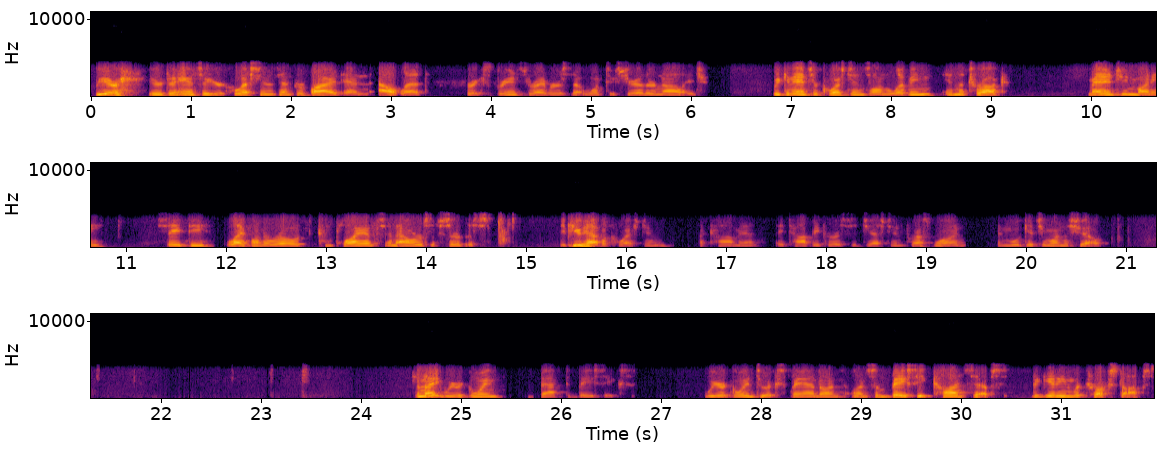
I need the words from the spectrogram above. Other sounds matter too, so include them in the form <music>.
We are here to answer your questions and provide an outlet for experienced drivers that want to share their knowledge. We can answer questions on living in the truck, managing money, safety, life on the road, compliance, and hours of service. If you have a question, a comment, a topic, or a suggestion, press 1 and we'll get you on the show. Tonight we are going back to basics we are going to expand on, on some basic concepts, beginning with truck stops.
